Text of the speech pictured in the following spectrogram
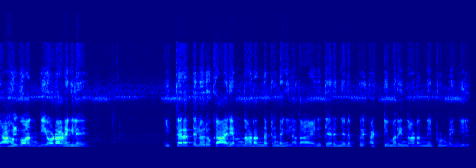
രാഹുൽ ഗാന്ധിയോടാണെങ്കിൽ ഇത്തരത്തിലൊരു കാര്യം നടന്നിട്ടുണ്ടെങ്കിൽ അതായത് തെരഞ്ഞെടുപ്പ് അട്ടിമറി നടന്നിട്ടുണ്ടെങ്കിൽ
